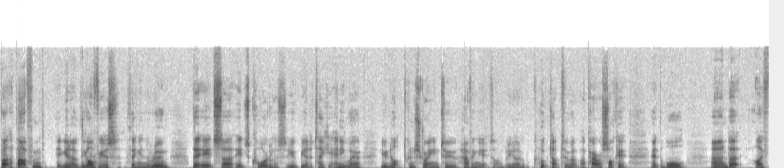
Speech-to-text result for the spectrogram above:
but apart from you know the obvious thing in the room, that it's uh, it's cordless. You'd be able to take it anywhere. You're not constrained to having it on, you know hooked up to a, a power socket at the wall. And uh, I've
